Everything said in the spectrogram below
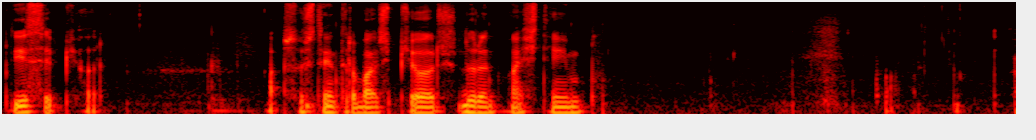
Podia ser pior. Há pessoas que têm trabalhos piores durante mais tempo. Há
